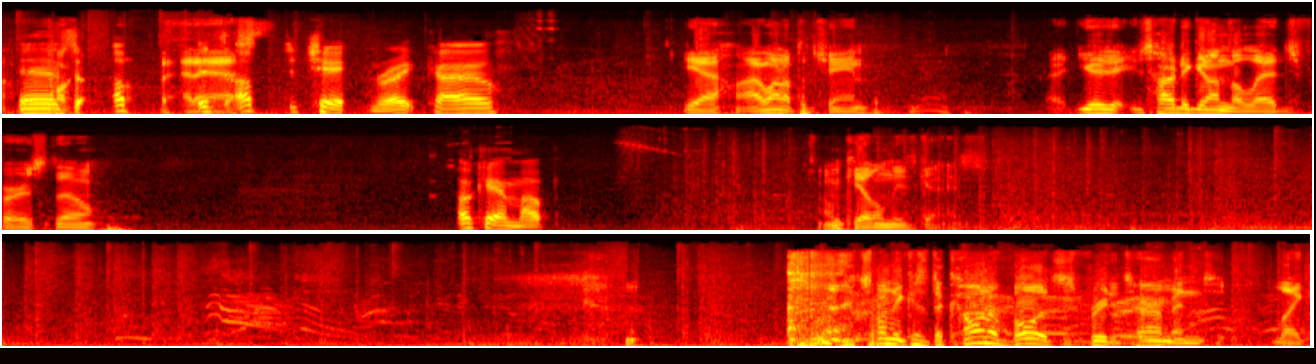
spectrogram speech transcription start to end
And it's up. It's up the chain, right, Kyle? Yeah, I went up the chain. You- It's hard to get on the ledge first, though. Okay, I'm up. I'm killing these guys. it's funny because the cone of bullets is predetermined. Like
